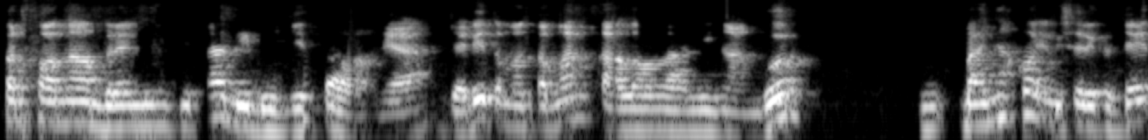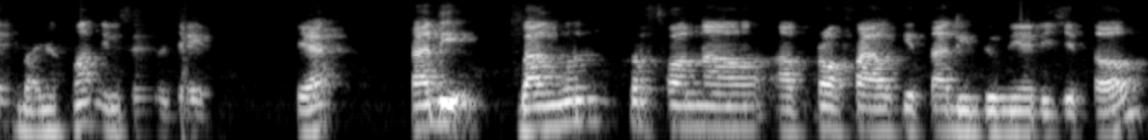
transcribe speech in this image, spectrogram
personal branding kita di digital ya. Jadi teman-teman kalau lagi nganggur banyak kok yang bisa dikerjain banyak banget yang bisa dikerjain ya. Tadi bangun personal uh, profile kita di dunia digital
